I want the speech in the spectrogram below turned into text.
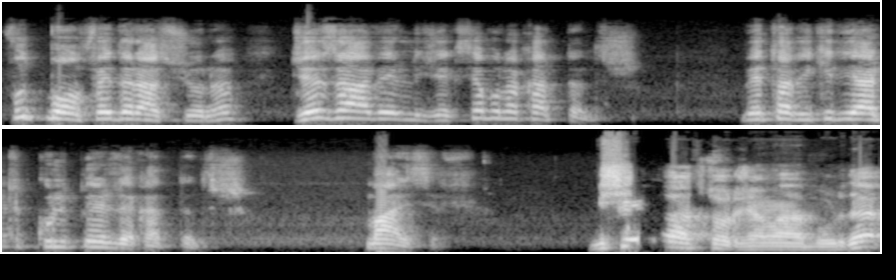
Futbol Federasyonu ceza verilecekse buna katlanır. Ve tabii ki diğer Türk kulüpleri de katlanır. Maalesef. Bir şey daha soracağım abi burada.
